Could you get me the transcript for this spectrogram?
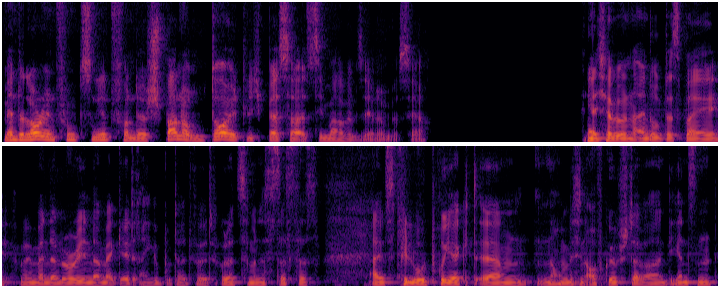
Mandalorian funktioniert von der Spannung deutlich besser als die Marvel-Serien bisher. Ja, ich habe den Eindruck, dass bei, bei Mandalorian da mehr Geld reingebuttert wird. Oder zumindest, dass das als Pilotprojekt ähm, noch ein bisschen aufgehübschter war. Die ganzen,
